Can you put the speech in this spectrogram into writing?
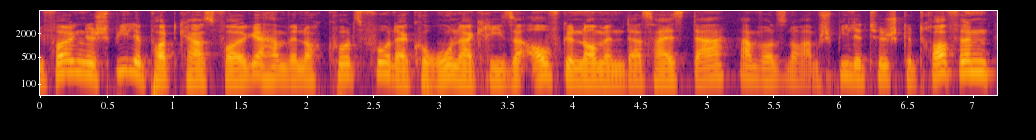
Die folgende Spiele-Podcast-Folge haben wir noch kurz vor der Corona-Krise aufgenommen. Das heißt, da haben wir uns noch am Spieletisch getroffen.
